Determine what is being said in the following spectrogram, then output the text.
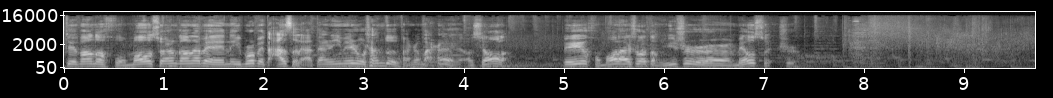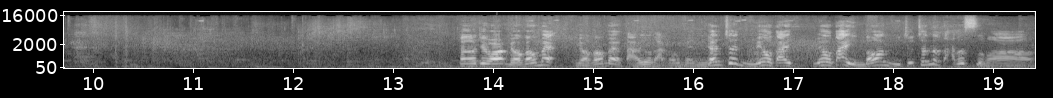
对方的火猫虽然刚才被那一波被打死了，但是因为肉山盾反正马上也要消了，对于火猫来说等于是没有损失。看看这玩意儿秒钢背，秒钢背，打就打钢背。你看这你没有大没有大引刀，你这真的打得死吗？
